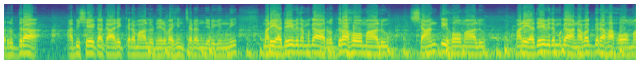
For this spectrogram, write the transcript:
రుద్ర అభిషేక కార్యక్రమాలు నిర్వహించడం జరిగింది. మరి అదే విధముగా శాంతి హోమాలు మరి అదే విధముగా నవగ్రహ హోమ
